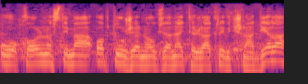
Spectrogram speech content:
u okolnostima optuženog za najteža krivična djela,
